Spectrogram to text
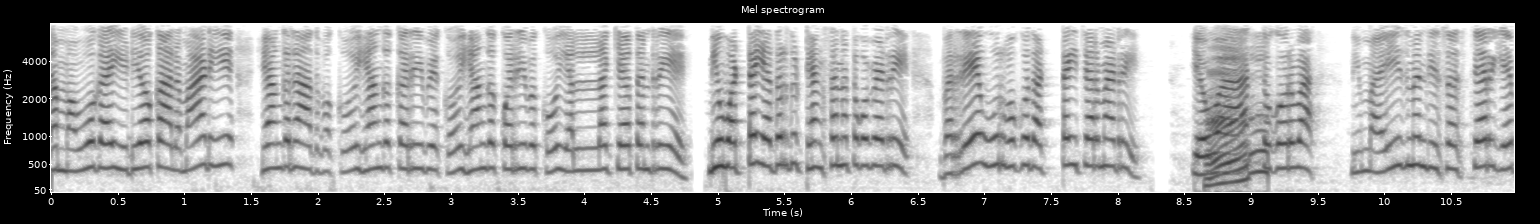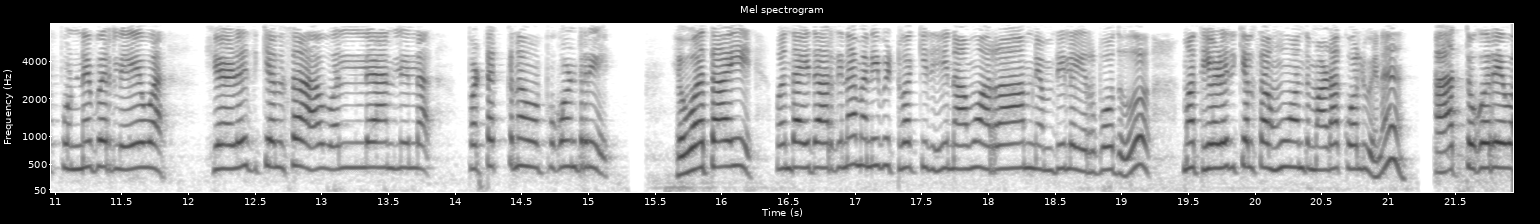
ನಮ್ಮ ಅವ್ವಗ ಹಿಡಿಯೋ ಕಾಲ ಮಾಡಿ ಹೆಂಗ ಆಗ್ಬೇಕು ಹೆಂಗ ಕರಿಬೇಕು ಹೆಂಗ ಕೊರಿಬೇಕು ಎಲ್ಲ ಕೇಳ್ತನ್ರಿ. ನೀವು ಒಟ್ಟ ಎದ್ರದ್ದು ಟೆನ್ಷನ್ ತಗೋಬೇಡ್ರಿ. ಬರೇ ಊರ್ ಹೋಗೋದು ಅಟ್ಟ ವಿಚಾರ ಮಾಡ್ರಿ. ಯವ್ವ ತಗೋರ್ವ. ನಿಮ್ಮ ಐದ್ ಮಂದಿ ಸಸ್ತಾರಿಗೆ ಪುಣ್ಯ ಬರ್ಲಿ ಯವ್ವ. ಹೇಳಿದ ಕೆಲಸ ಒಲ್ಲೆ ಅನ್ಲಿಲ್ಲ. ಪಟಕ್ಕನ ಒಪ್ಕೊಂಡ್ರಿ. ಯವ್ವ ತಾಯಿ ಒಂದ್ ಐದಾರು ದಿನ ಮನಿ ಬಿಟ್ಟು ಹೋಗಿದ್ವಿ ನಾವು ಆರಾಮ್ ನೆಮ್ಮದಿಲ್ಲ ಇರ್ಬೋದು. ಮತ್ತೆ ಹೇಳಿದ ಕೆಲಸ ಹ್ಞೂ ಅಂತ ಮಾಡಕ್ ಒಲ್ವೇನ ಆತ್ ತಗೋರಿವ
